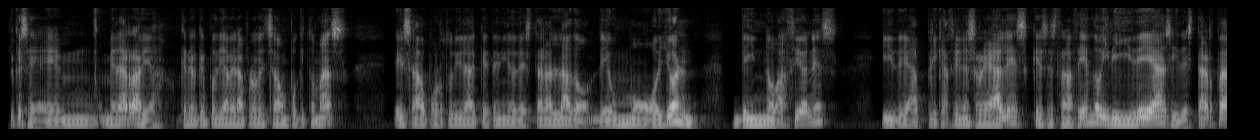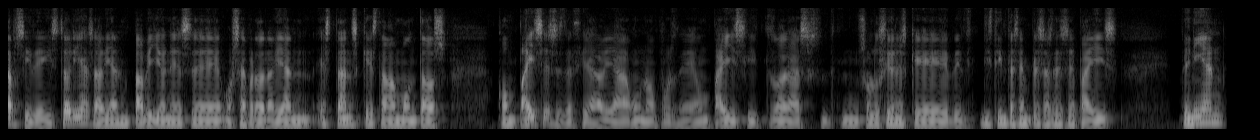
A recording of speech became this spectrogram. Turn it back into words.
Yo qué sé, em, me da rabia. Creo que podía haber aprovechado un poquito más esa oportunidad que he tenido de estar al lado de un mogollón de innovaciones y de aplicaciones reales que se están haciendo y de ideas y de startups y de historias. Habían pabellones, eh, o sea, perdón, habían stands que estaban montados con países, es decir, había uno pues, de un país y todas las soluciones que distintas empresas de ese país tenían.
